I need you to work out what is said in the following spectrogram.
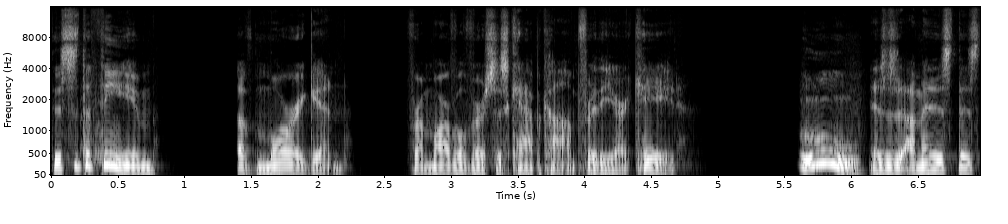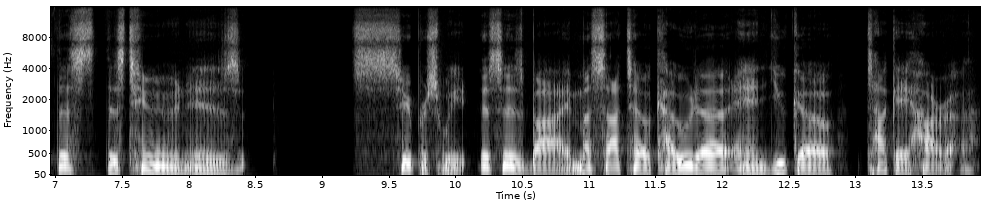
This is the theme of Morrigan from Marvel vs. Capcom for the arcade. Ooh. This is, I mean, this this this this tune is super sweet. This is by Masato Kouda and Yuko Takehara.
